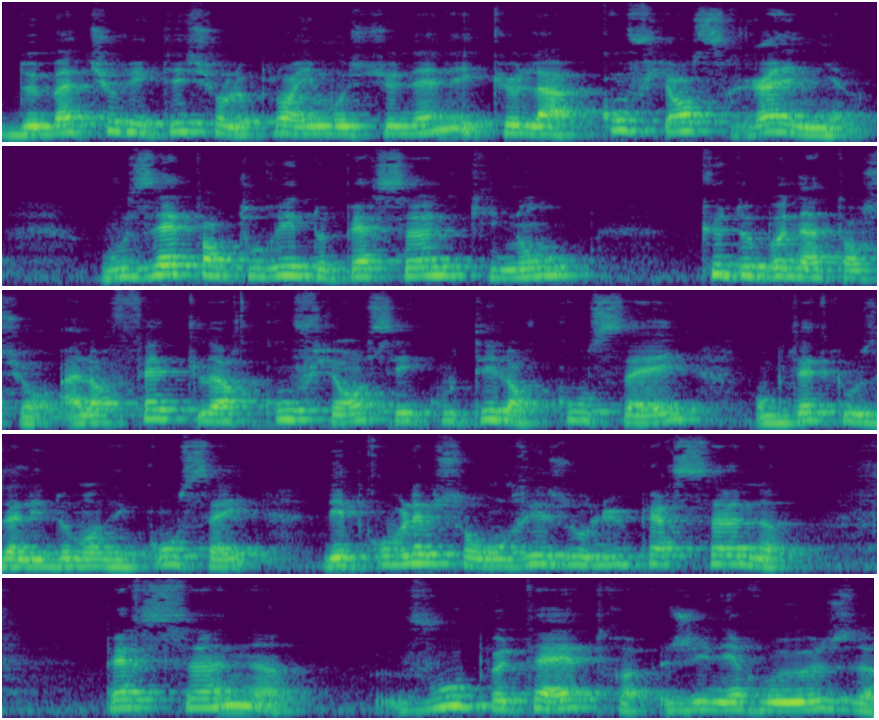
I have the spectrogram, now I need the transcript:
de maturité sur le plan émotionnel et que la confiance règne. Vous êtes entouré de personnes qui n'ont de bonnes intentions. Alors faites leur confiance écoutez leurs conseils. Bon, peut-être que vous allez demander conseil. Les problèmes seront résolus. Personne, personne, vous peut-être généreuse,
